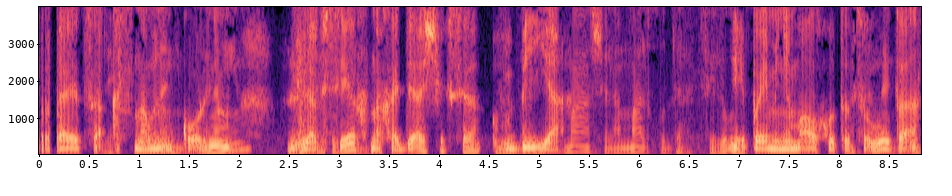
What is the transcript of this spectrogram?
является основным корнем для всех находящихся в Бия. И по имени Малхута Целута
